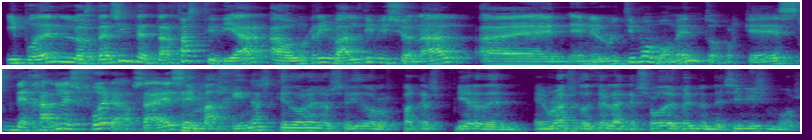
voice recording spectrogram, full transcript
Y pueden los Bears intentar fastidiar a un rival divisional eh, en, en el último momento, porque es dejarles fuera. O sea, es. ¿Te imaginas que dos años seguidos los Packers pierden en una situación en la que solo dependen de sí mismos?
